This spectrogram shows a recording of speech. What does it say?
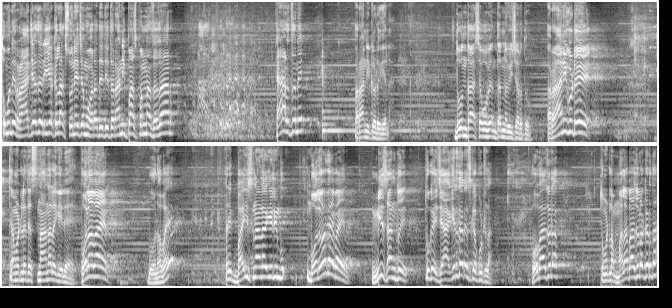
तो म्हणे राजा जर एक लाख सोन्याच्या मोहरा देते तर राणी पाच पन्नास हजार. काय अडचण आहे? राणीकडे गेला. दोनदा अशा उभ्या त्यांना विचारतो राणी कुठे? त्या म्हटलं त्या स्नानाला गेले आहे. बोला बाहेर. बोला बाहेर. अरे बाई स्नानाला गेली बोलवा काय बाहेर. मी सांगतोय तू काही जागीरदार आहेस का कुठला? हो बाजूला. तो म्हटला मला बाजूला करता?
